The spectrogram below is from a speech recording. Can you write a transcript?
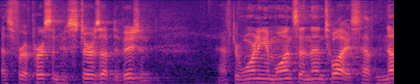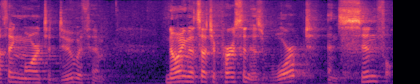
As for a person who stirs up division, after warning him once and then twice, have nothing more to do with him. Knowing that such a person is warped and sinful,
